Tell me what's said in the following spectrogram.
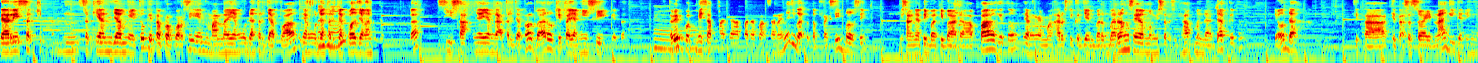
dari sekian sekian jam itu kita proporsiin mana yang udah terjadwal, yang udah Mhm. terjadwal jangan juga, sisanya yang nggak terjadwal baru kita yang ngisi gitu. Hmm. Tapi bisa pada pada pelaksananya juga tetap fleksibel sih. Misalnya tiba-tiba ada apa gitu yang memang harus dikerjain bareng-bareng saya sama Mr. Sihab mendadak gitu. Ya udah kita kita sesuaiin lagi jadinya.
